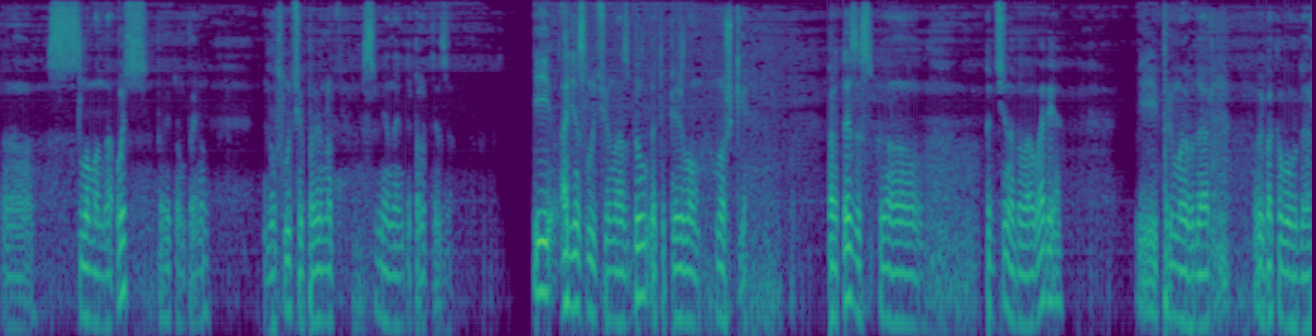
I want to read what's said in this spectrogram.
э, сломана ось, поэтому понял в двух случаях проведена смена эндопротеза. И один случай у нас был, это перелом ножки протеза. Э, причина была авария и прямой удар, ой, боковой удар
